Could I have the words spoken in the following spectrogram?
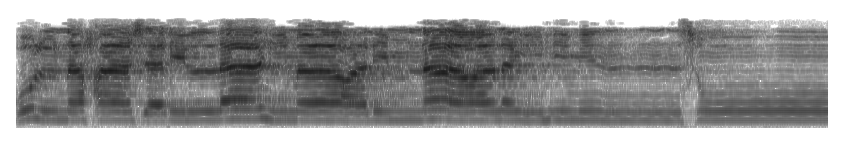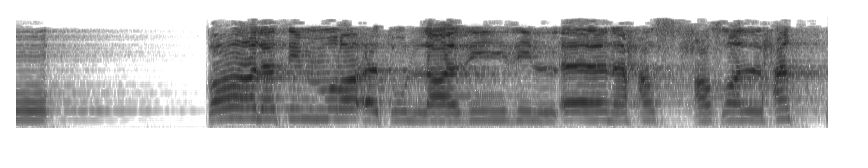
قلنا حاش لله ما علمنا عليه من سوء. قالت امرأة العزيز الآن حصحص الحق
